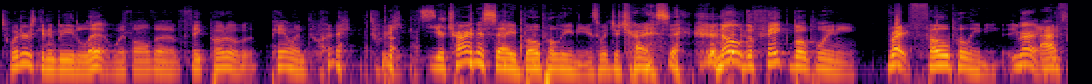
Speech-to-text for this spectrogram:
Twitter's gonna be lit with all the fake Poto Palin tw- tweets. You're trying to say Bo Pelini is what you're trying to say, no, the fake Bo Pelini. right? Faux Pelini, Right. at faux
